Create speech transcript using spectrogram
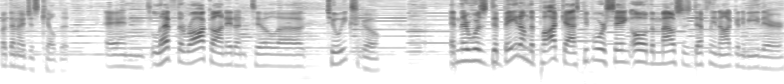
but then I just killed it and left the rock on it until uh, two weeks ago. And there was debate on the podcast. People were saying, "Oh, the mouse is definitely not going to be there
